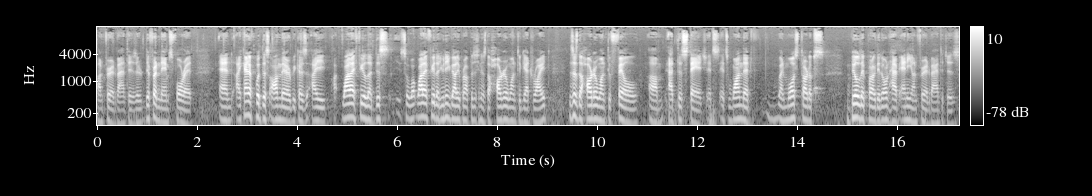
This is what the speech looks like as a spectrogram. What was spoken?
unfair advantage. There are different names for it, and I kind of put this on there because I while I feel that this so while I feel that unique value proposition is the harder one to get right, this is the harder one to fill um, at this stage. It's it's one that when most startups build a product, they don't have any unfair advantages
